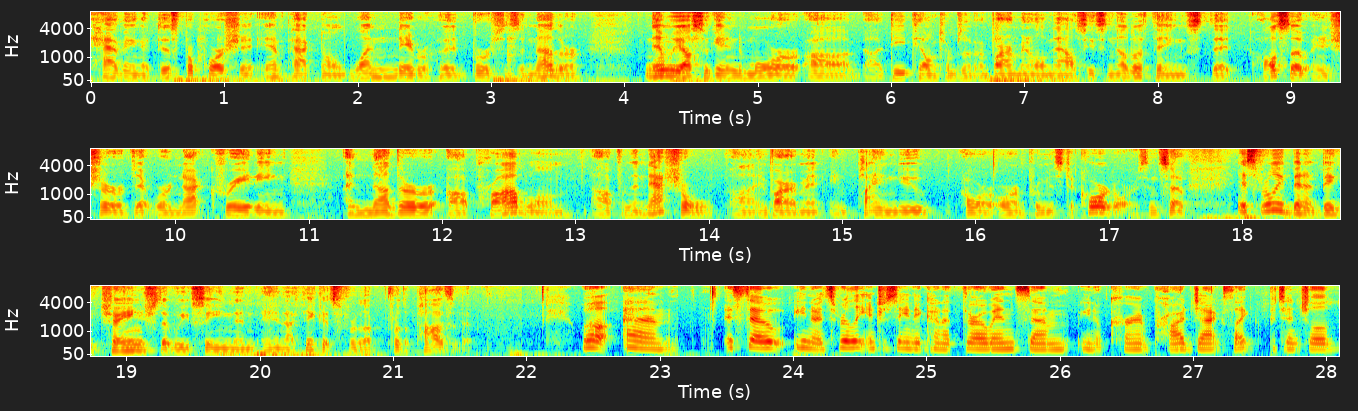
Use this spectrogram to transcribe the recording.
having a disproportionate impact on one neighborhood versus another. And then we also get into more uh, uh, detail in terms of environmental analyses and other things that also ensure that we're not creating another uh, problem uh, from the natural uh, environment in planning new or, or improvements to corridors. And so it's really been a big change that we've seen, and, and I think it's for the for the positive. Well, um, so you know it's really interesting to kind of throw in some you know current projects like potential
